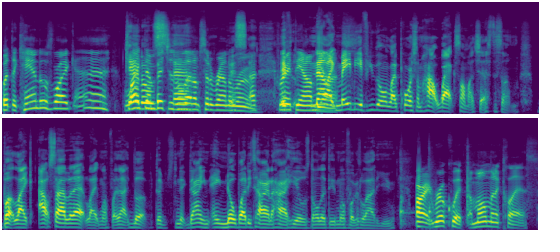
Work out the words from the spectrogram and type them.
but the candles, like, eh, light them Candles, bitches eh, and let them sit around the room. uh, Create if- the ambiance. Now, like maybe if you gonna like pour some hot wax on my chest or something, but like outside of that, like motherfucker, like, look, the, there ain't, ain't nobody tired of high heels. Don't let these motherfuckers lie to you. All right, real quick, a moment of class.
